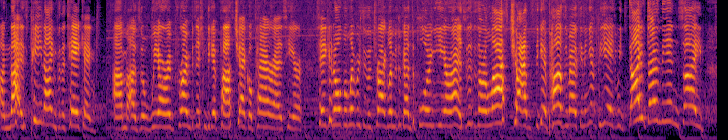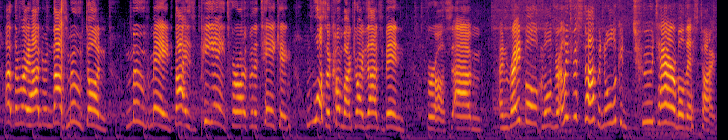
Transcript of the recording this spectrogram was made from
and that is P9 for the taking. Um, as we are in prime position to get past Checo Perez here. Taking all the liberties to the track limits, we've got deploying ERS. This is our last chance to get past the American and get P8. We dive down the inside at the right-hander, and that's moved on. Move made. That is P8 for, our, for the taking. What a comeback drive that's been for us. Um, and Red Bull, well, at least Verstappen, not looking too terrible this time.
